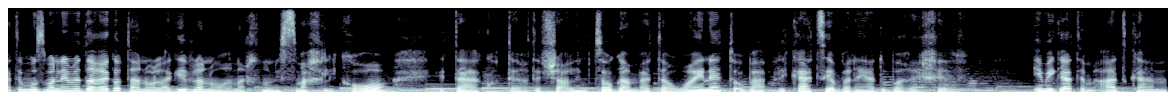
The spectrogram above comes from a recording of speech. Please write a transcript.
אתם מוזמנים לדרג אותנו, להגיב לנו, אנחנו נשמח לקרוא. את הכותרת אפשר למצוא גם באתר ynet או באפליקציה בנייד וברכב. אם הגעתם עד כאן,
